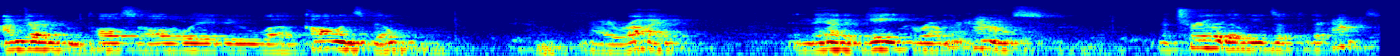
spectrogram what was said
I'm driving from Tulsa all the way to uh, Collinsville. And I arrive, and they had a gate around their house, and a trail that leads up to their house.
